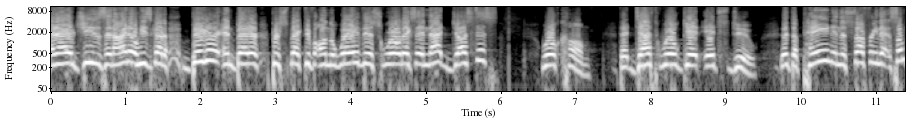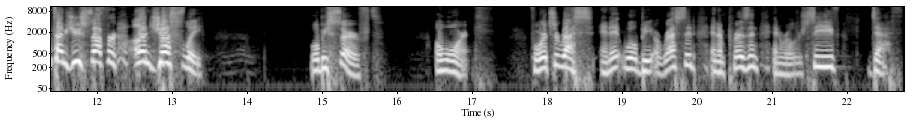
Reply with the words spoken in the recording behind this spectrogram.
and I have Jesus and I know He's got a bigger and better perspective on the way this world is, and that justice will come, that death will get its due, that the pain and the suffering that sometimes you suffer unjustly will be served a warrant for its arrest, and it will be arrested and imprisoned and will receive death.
